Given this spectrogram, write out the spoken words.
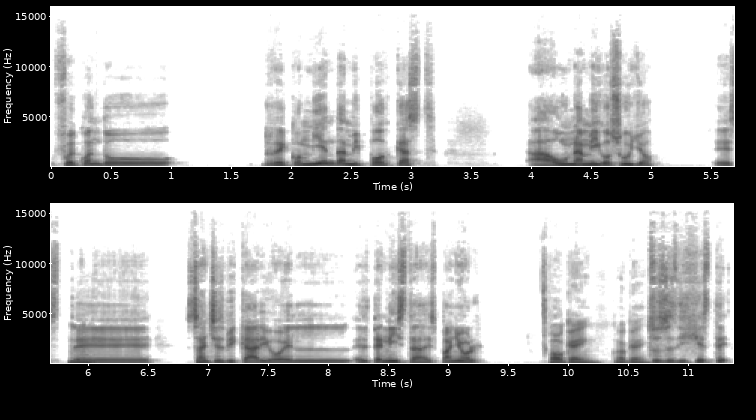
fue cuando recomienda mi podcast a un amigo suyo, este Sánchez Vicario, el, tenista español. Ok, ok. Entonces dije, este,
